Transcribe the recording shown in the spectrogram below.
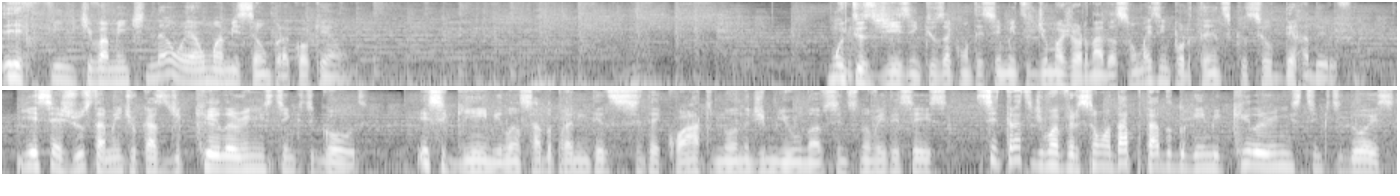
definitivamente não é uma missão para qualquer um. Muitos dizem que os acontecimentos de uma jornada são mais importantes que o seu derradeiro fim. E esse é justamente o caso de Killer Instinct Gold, esse game, lançado para Nintendo 64 no ano de 1996, se trata de uma versão adaptada do game Killer Instinct 2,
